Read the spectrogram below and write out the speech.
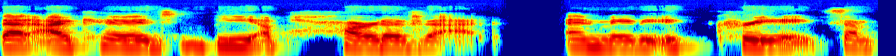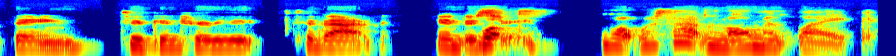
that i could be a part of that and maybe create something to contribute to that industry. What, what was that moment like?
